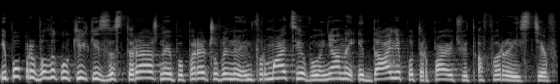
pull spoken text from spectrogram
І попри велику кількість застережної попереджувальної інформації, волиняни і далі потерпають від аферистів.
